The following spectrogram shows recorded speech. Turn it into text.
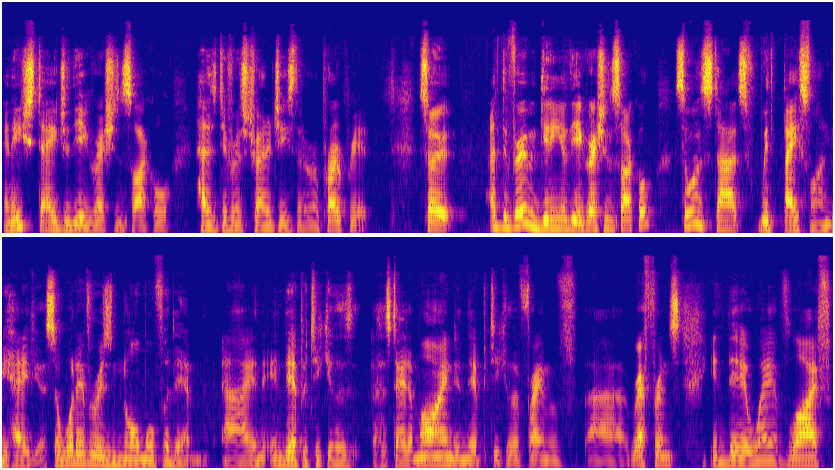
And each stage of the aggression cycle has different strategies that are appropriate. So, at the very beginning of the aggression cycle, someone starts with baseline behavior. So, whatever is normal for them uh, in, in their particular uh, state of mind, in their particular frame of uh, reference, in their way of life,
